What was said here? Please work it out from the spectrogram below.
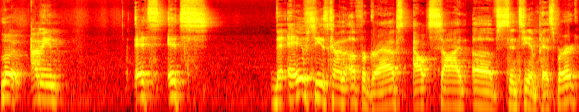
Look, I mean, it's it's the AFC is kind of up for grabs outside of Cincy and Pittsburgh.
